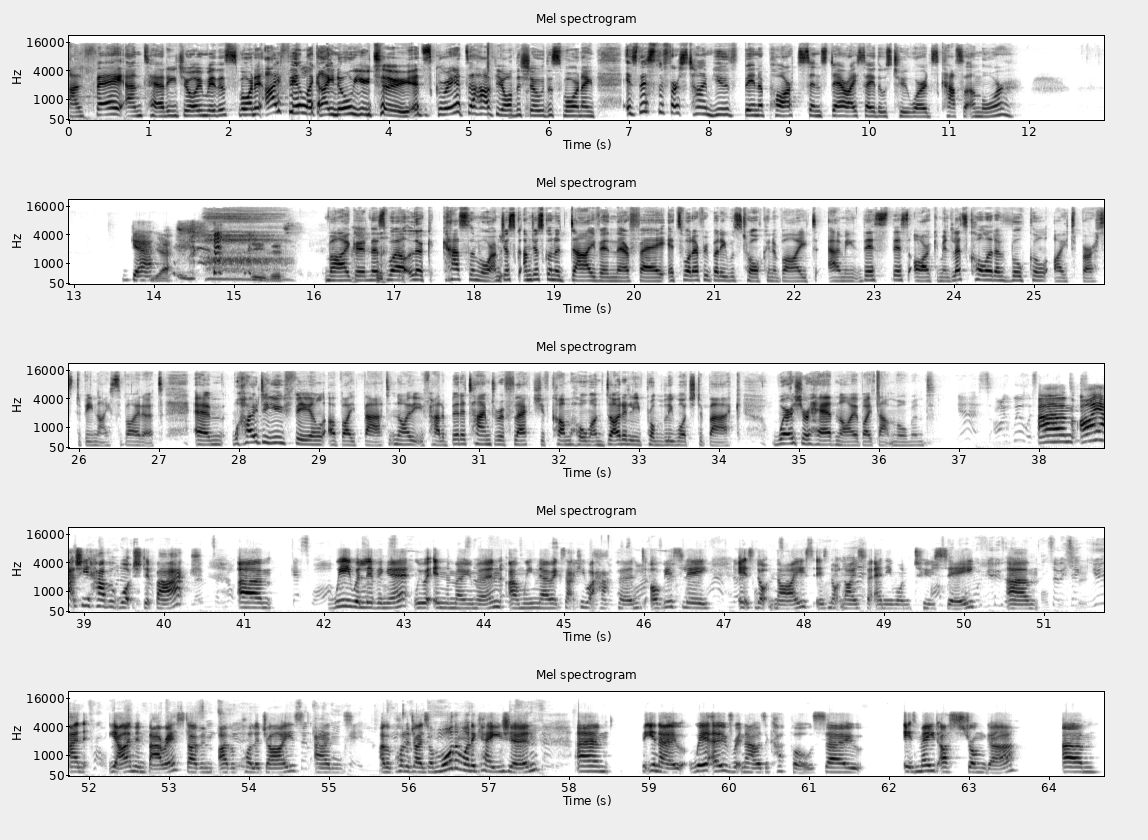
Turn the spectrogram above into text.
And Faye and Teddy join me this morning. I feel like I know you too. It's great to have you on the show this morning. Is this the first time you've been apart since, dare I say those two words, Casa Amor? Yeah. Yeah. Jesus. My goodness. Well, look, Casa Amor, I'm just I'm just going to dive in there, Faye. It's what everybody was talking about. I mean, this this argument. Let's call it a vocal outburst to be nice about it. Um, how do you feel about that now that you've had a bit of time to reflect? You've come home. Undoubtedly, you've probably watched it back. Where's your head now about that moment? Yes, I will. Um, I actually haven't watched it back. Um, we were living it, we were in the moment, and we know exactly what happened. Obviously, it's not nice. It's not nice for anyone to see. Um, and yeah, I'm embarrassed. I've I've apologised, and I've apologised on more than one occasion. Um, but you know, we're over it now as a couple, so it's made us stronger. Um,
